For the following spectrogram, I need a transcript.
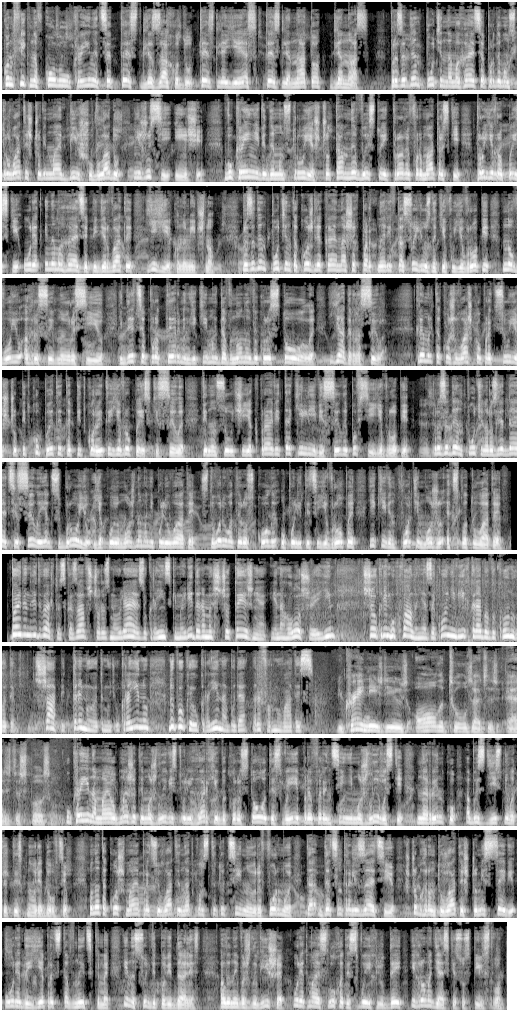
Конфлікт навколо України це тест для заходу, тест для ЄС, тест для НАТО, для нас. Президент Путін намагається продемонструвати, що він має більшу владу ніж усі інші. В Україні він демонструє, що там не вистоїть прореформаторський, проєвропейський уряд і намагається підірвати її економічно. Президент Путін також лякає наших партнерів та союзників у Європі новою агресивною Росією. Йдеться про термін, який ми давно не використовували ядерна сила. Кремль також важко працює, щоб підкупити та підкорити європейські сили, фінансуючи як праві, так і ліві сили по всій Європі. Президент Путін розглядає ці сили як зброю, якою можна маніпулювати, створювати розколи у політиці Європи, які він потім може експлуатувати. Байден відверто сказав, що розмовляє з українськими лідерами щотижня і наголошує їм, що окрім ухвалення законів їх треба виконувати. США підтримуватимуть Україну, допоки Україна буде реформуватись. Україна має обмежити можливість олігархів використовувати свої преференційні можливості на ринку, аби здійснювати тиск на урядовців. Вона також має працювати над конституційною реформою та децентралізацією, щоб гарантувати, що місцеві уряди є представницькими і несуть відповідальність. Але найважливіше, уряд має слухати своїх людей і громадянське суспільство.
